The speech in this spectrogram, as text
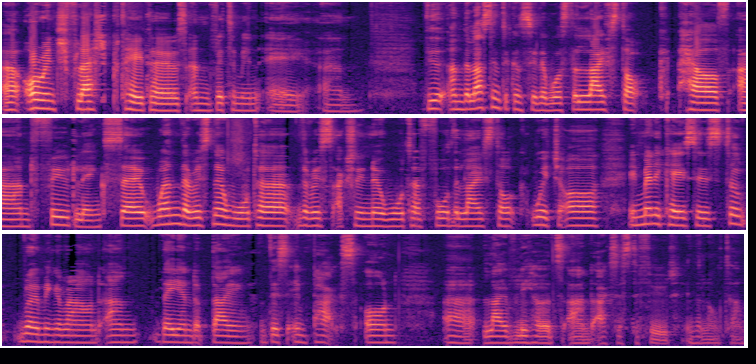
uh, orange flesh potatoes and vitamin A. Um, the, and the last thing to consider was the livestock health and food links. So when there is no water, there is actually no water for the livestock, which are in many cases still roaming around and they end up dying. This impacts on uh, livelihoods and access to food in the long term.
